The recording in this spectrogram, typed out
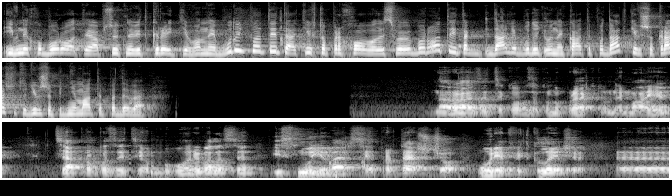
і в них обороти абсолютно відкриті, вони будуть платити, а ті, хто приховували свої обороти, і так далі будуть уникати податків, що краще тоді вже піднімати ПДВ. Наразі такого законопроекту немає. Ця пропозиція обговорювалася. Існує версія про те, що уряд відкличе е,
